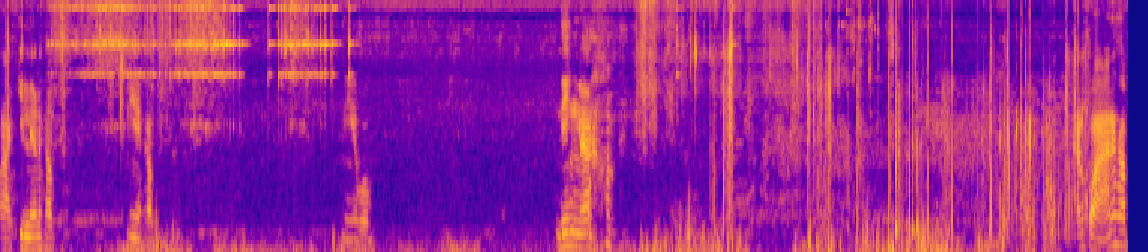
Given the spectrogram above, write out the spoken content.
ปลา กินแล้วนะครับ นี่ครับ นี่ครับผม นิ่งแล้วคันขวานะครับ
